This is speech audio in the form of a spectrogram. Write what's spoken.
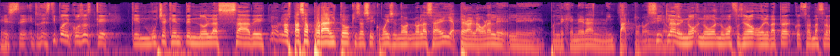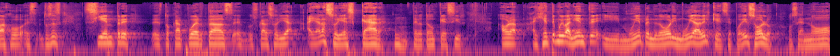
Este, entonces, ese tipo de cosas que, que mucha gente no las sabe. No las pasa por alto, quizás sí, como dices, no, no las sabe, pero a la hora le, le, pues le generan impacto, ¿no? sí, claro, y no, no, no va a funcionar o le va a costar más trabajo. Entonces, siempre eh, tocar puertas, eh, buscar asesoría. Allá la asesoría es cara, te lo tengo que decir. Ahora, hay gente muy valiente y muy emprendedor y muy hábil que se puede ir solo. O sea, no,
